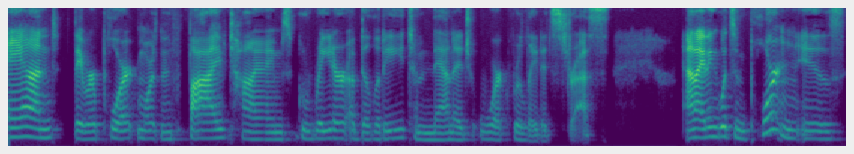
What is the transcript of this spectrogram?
And they report more than five times greater ability to manage work related stress. And I think what's important is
